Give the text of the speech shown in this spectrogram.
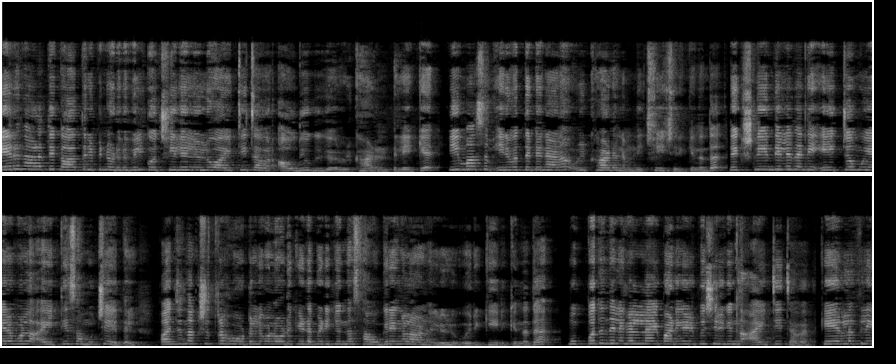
ഏറെ നാളത്തെ കാത്തിരിപ്പിനൊടുവിൽ കൊച്ചിയിലെ ലുലു ഐ ടി ടവർ ഔദ്യോഗിക ഉദ്ഘാടനത്തിലേക്ക് ഈ മാസം ഇരുപത്തെട്ടിനാണ് ഉദ്ഘാടനം നിശ്ചയിച്ചിരിക്കുന്നത്. ദക്ഷിണേന്ത്യയിലെ തന്നെ ഏറ്റവും ഉയരമുള്ള ഐ ടി സമുച്ചയത്തിൽ പഞ്ചനക്ഷത്ര ഹോട്ടലുകളോട് കിടപിടിക്കുന്ന സൗകര്യങ്ങളാണ് ലുലു ഒരുക്കിയിരിക്കുന്നത്. മുപ്പത് നിലകളിലായി പണികഴിപ്പിച്ചിരിക്കുന്ന ഐ ടി ടവർ കേരളത്തിലെ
